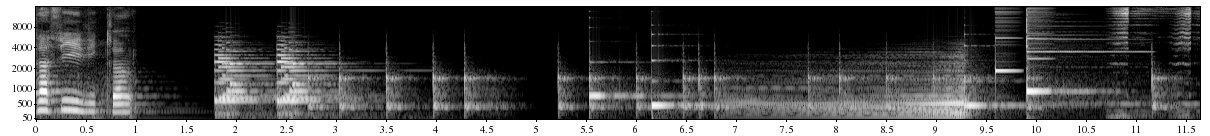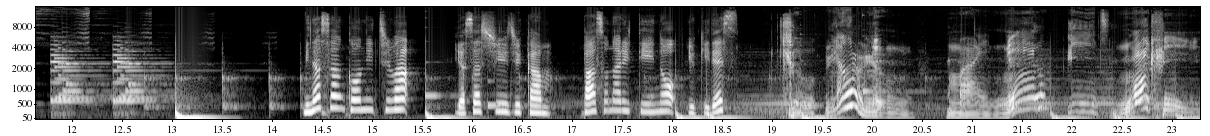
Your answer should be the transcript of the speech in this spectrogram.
しい時間。皆さんこんにちは。優しい時間パーソナリティのゆきです。キュルルン My name is Naki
